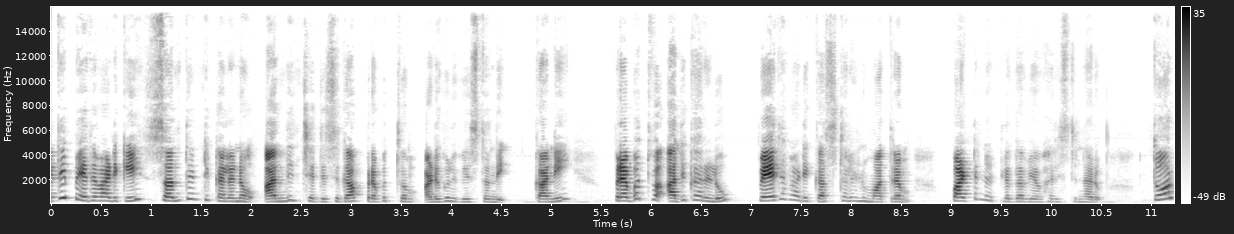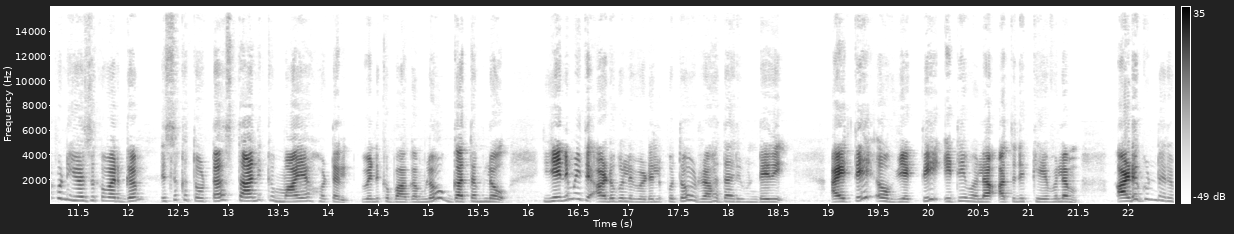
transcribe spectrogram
ప్రతి పేదవాడికి సొంతింటి కలను అందించే దిశగా ప్రభుత్వం అడుగులు వేస్తుంది. కానీ ప్రభుత్వ అధికారులు పేదవాడి కష్టాలను మాత్రం పట్టనట్లుగా వ్యవహరిస్తున్నారు. తూర్పు నియోజకవర్గం ఇసుకతోట స్థానిక మాయా హోటల్ వెనుక భాగంలో గతంలో ఎనిమిది అడుగుల వెడల్పుతో రహదారి ఉండేది. అయితే ఓ వ్యక్తి ఇటీవల అతను కేవలం అడుగున్నర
